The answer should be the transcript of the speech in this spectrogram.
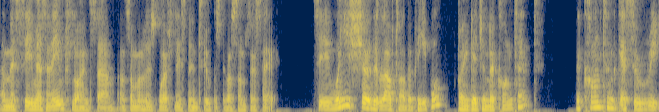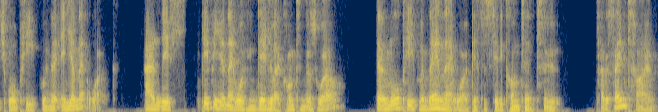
and they see me as an influencer and someone who's worth listening to because they've got something to say. See, when you show the love to other people by engaging their content, the content gets to reach more people in, the, in your network. And if people in your network engage with that content as well, then more people in their network get to see the content too. At the same time,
